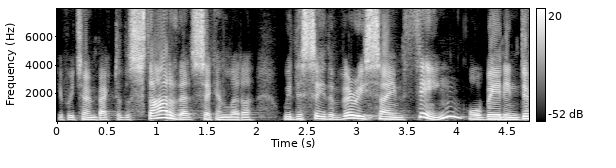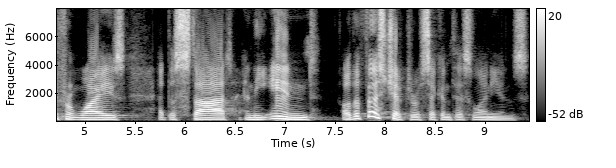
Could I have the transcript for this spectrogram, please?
If we turn back to the start of that second letter, we see the very same thing, albeit in different ways, at the start and the end of the first chapter of Second Thessalonians.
